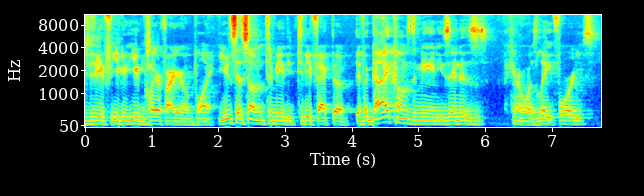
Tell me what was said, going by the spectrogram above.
To the, you can you can clarify your own point. You had said something to me to the effect of if a guy comes to me and he's in his I can't remember what his late forties,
